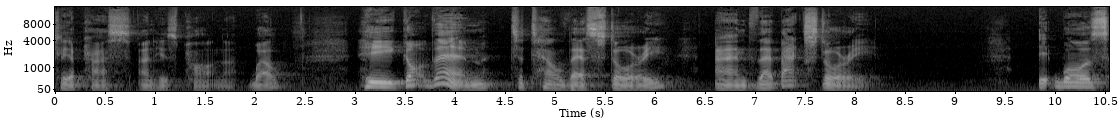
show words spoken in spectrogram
Cleopas and his partner? Well, he got them to tell their story and their backstory. It was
